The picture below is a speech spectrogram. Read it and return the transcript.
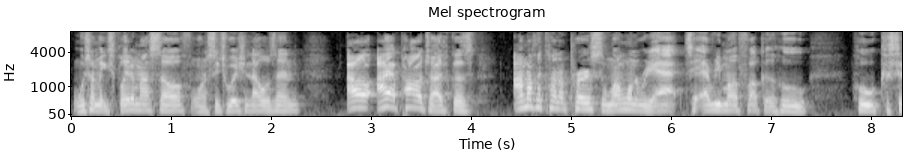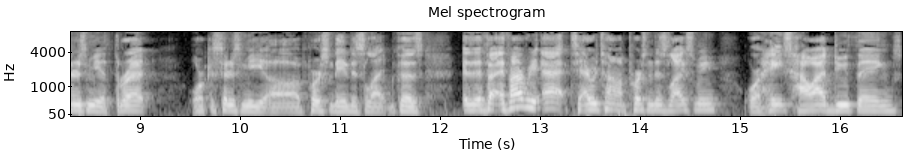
which I'm explaining myself on a situation I was in, I I apologize because I'm not the kind of person where I'm going to react to every motherfucker who who considers me a threat or considers me a person they dislike. Because if I, if I react to every time a person dislikes me or hates how I do things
